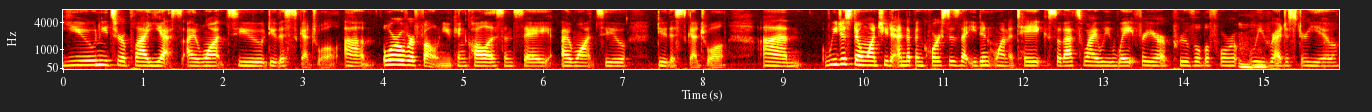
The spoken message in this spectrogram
you need to reply, yes, I want to do this schedule. Um, or over phone, you can call us and say, I want to do this schedule. Um, we just don't want you to end up in courses that you didn't want to take. So that's why we wait for your approval before we Mhm. register you.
